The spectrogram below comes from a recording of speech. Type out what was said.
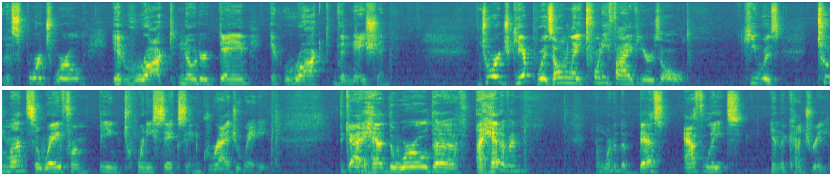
the sports world. It rocked Notre Dame. It rocked the nation. George Gipp was only 25 years old. He was two months away from being 26 and graduating. The guy had the world uh, ahead of him, and one of the best athletes in the country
